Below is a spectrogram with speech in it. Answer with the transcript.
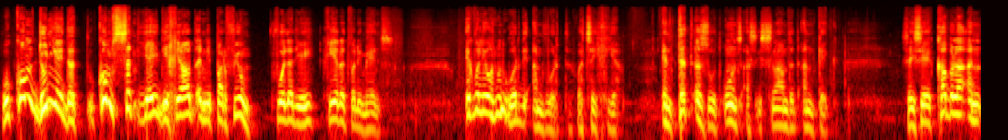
"Hoekom doen jy dit? Hoekom sit jy die geld in die parfuum voordat jy gee dit vir die mens?" Ek wil hê ons moet hoor die antwoord wat sy gee. En dit is hoe ons as Islam dit aankyk. Sy sê qabla an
